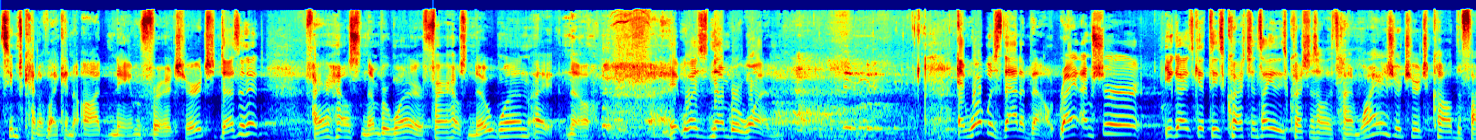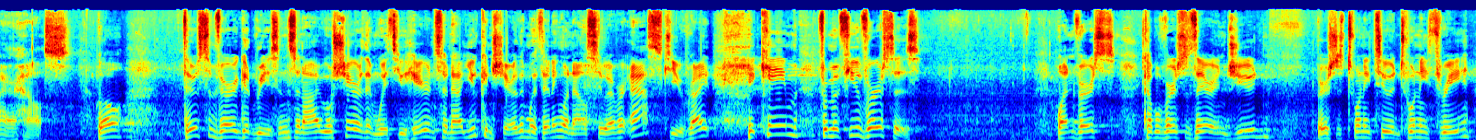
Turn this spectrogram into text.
Seems kind of like an odd name for a church, doesn't it? Firehouse Number One or Firehouse No One? I no, it was Number One. And what was that about, right? I'm sure you guys get these questions. I get these questions all the time. Why is your church called the Firehouse? Well, there's some very good reasons, and I will share them with you here. And so now you can share them with anyone else who ever asks you, right? It came from a few verses. One verse, a couple verses there in Jude, verses 22 and 23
